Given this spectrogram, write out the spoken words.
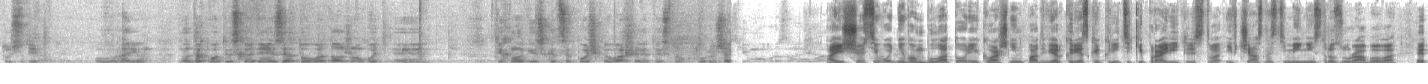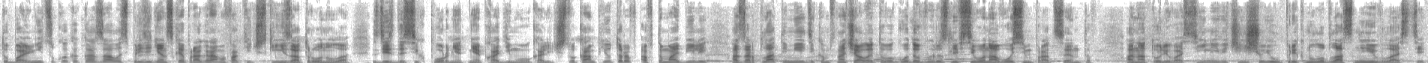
в ту степь, в район. Но так вот, исходя из этого, у вас должна быть э, технологическая цепочка вашей этой структуры. А еще сегодня в амбулатории Квашнин подверг резкой критике правительства и, в частности, министра Зурабова. Эту больницу, как оказалось, президентская программа фактически не затронула. Здесь до сих пор нет необходимого количества компьютеров, автомобилей, а зарплаты медикам с начала этого года выросли всего на 8%. Анатолий Васильевич еще и упрекнул областные власти.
